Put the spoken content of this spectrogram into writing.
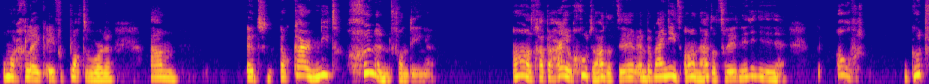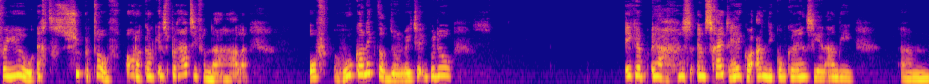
om maar gelijk even plat te worden, aan het elkaar niet gunnen van dingen. Oh, het gaat bij haar heel goed, hè? Dat, eh, en bij mij niet. Oh, nou, dat... Oh, good for you. Echt super tof. Oh, daar kan ik inspiratie vandaan halen. Of hoe kan ik dat doen? Weet je, ik bedoel. Ik heb ja, een scheidhekel aan die concurrentie en aan die. Ehm,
